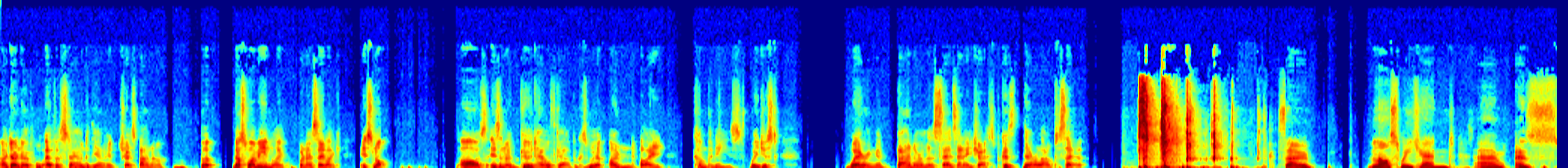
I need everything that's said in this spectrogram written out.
I don't know if we'll ever stay under the NHS banner, but that's what I mean. Like when I say like it's not ours isn't a good healthcare because we're owned by companies. We're just wearing a banner that says NHS because they're allowed to say it. So last weekend, uh, as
